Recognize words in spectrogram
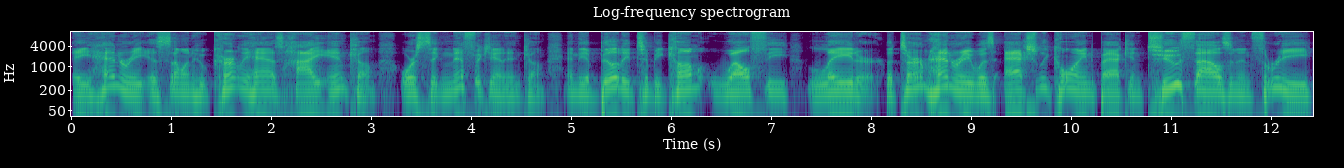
A Henry is someone who currently has high income or significant income and the ability to become wealthy later. The term Henry was actually coined back in 2003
